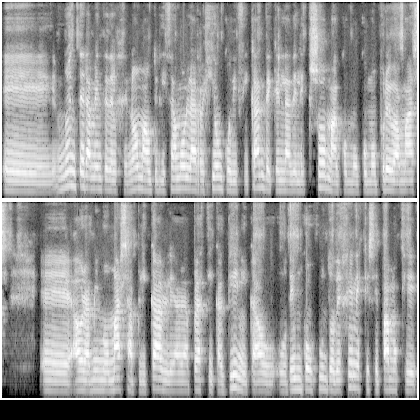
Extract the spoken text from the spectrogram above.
eh, no enteramente del genoma, utilizamos la región codificante, que es la del exoma, como, como prueba más eh, ahora mismo más aplicable a la práctica clínica o, de un conjunto de genes que sepamos que,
